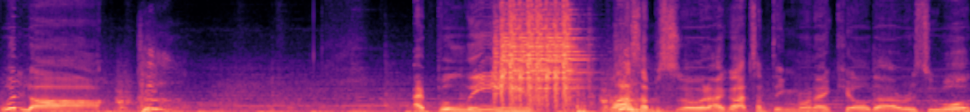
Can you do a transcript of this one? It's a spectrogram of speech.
Woola! I believe last episode I got something when I killed uh, Razul.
